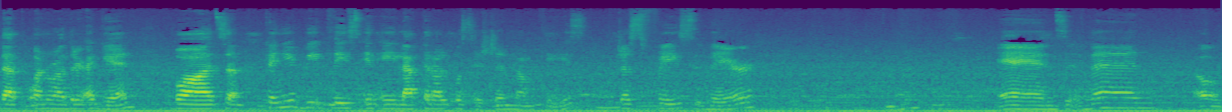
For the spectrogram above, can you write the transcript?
that one rather again. But uh, can you be placed in a lateral position, ma'am, please? Just face there. And then, oh.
